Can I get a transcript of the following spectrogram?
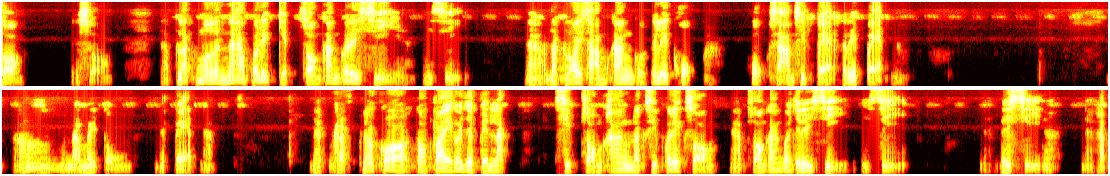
สองได้สองหลักหมื่นนะครับ ก็เลขเจ็ดสองครั้งก็ได้สี่มีสี่ นะหลักร้อยสามครั้งก็เลขหกหกสามสิบแปดก็ได้แปดนะอ๋อมันไม่ตรงได้แปดนะนะครับ แล้วก็ต่อไปก็จะเป็นหลักสิบสองครั้ง หลักสิบก็เลขสองนะครับสองครั้งก็จะได้สี่ได้สี่ได้สี่นะนะครับ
